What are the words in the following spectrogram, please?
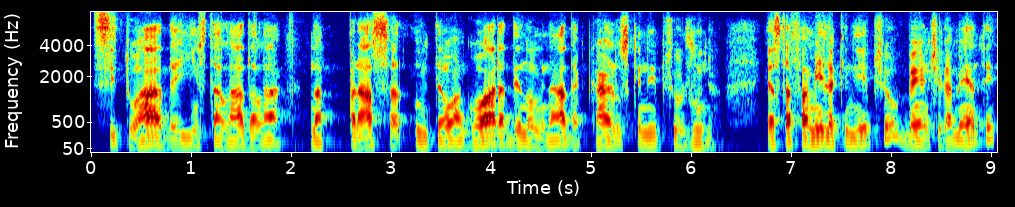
situada e instalada lá na praça, então agora denominada Carlos Knipschel Júnior. Esta família Knipschel, bem antigamente,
